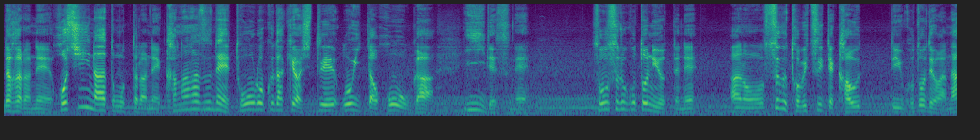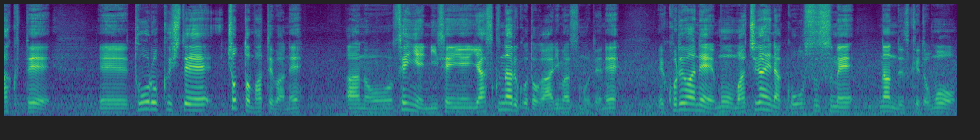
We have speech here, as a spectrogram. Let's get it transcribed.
だからね欲しいなと思ったらね必ずね登録だけはしておいた方がいいですね。そうすることによってねあのすぐ飛びついて買うっていうことではなくて、えー、登録してちょっと待てばねあの1000円2000円安くなることがありますのでねこれはねもう間違いなくおすすめなんですけども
